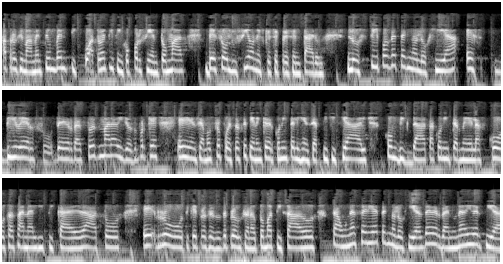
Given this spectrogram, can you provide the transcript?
aproximadamente un 24-25% más de soluciones que se presentaron. Los tipos de tecnología es diverso. De verdad, esto es maravilloso porque evidenciamos propuestas que tienen que ver con inteligencia artificial, con big data, con Internet de las Cosas, analítica de datos, eh, robótica y procesos de producción automatizados. O sea, una serie de tecnologías de verdad en una diversidad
